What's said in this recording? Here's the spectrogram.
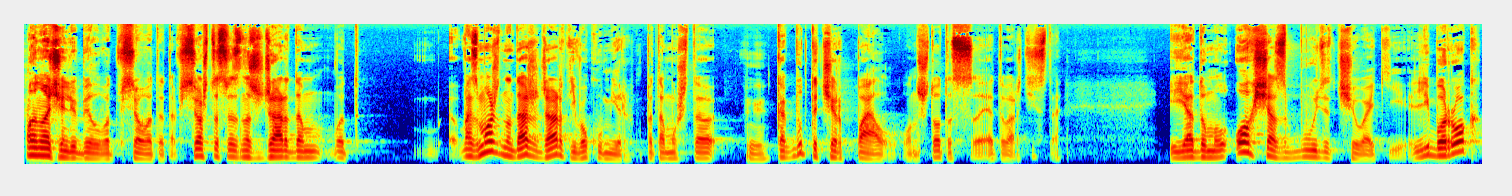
Он очень любил вот все вот это. Все, что связано с Джардом, вот... Возможно, даже Джард его кумир, потому что Ага. как будто черпал он что-то с этого артиста. И я думал, ох, сейчас будет, чуваки. Либо рок,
